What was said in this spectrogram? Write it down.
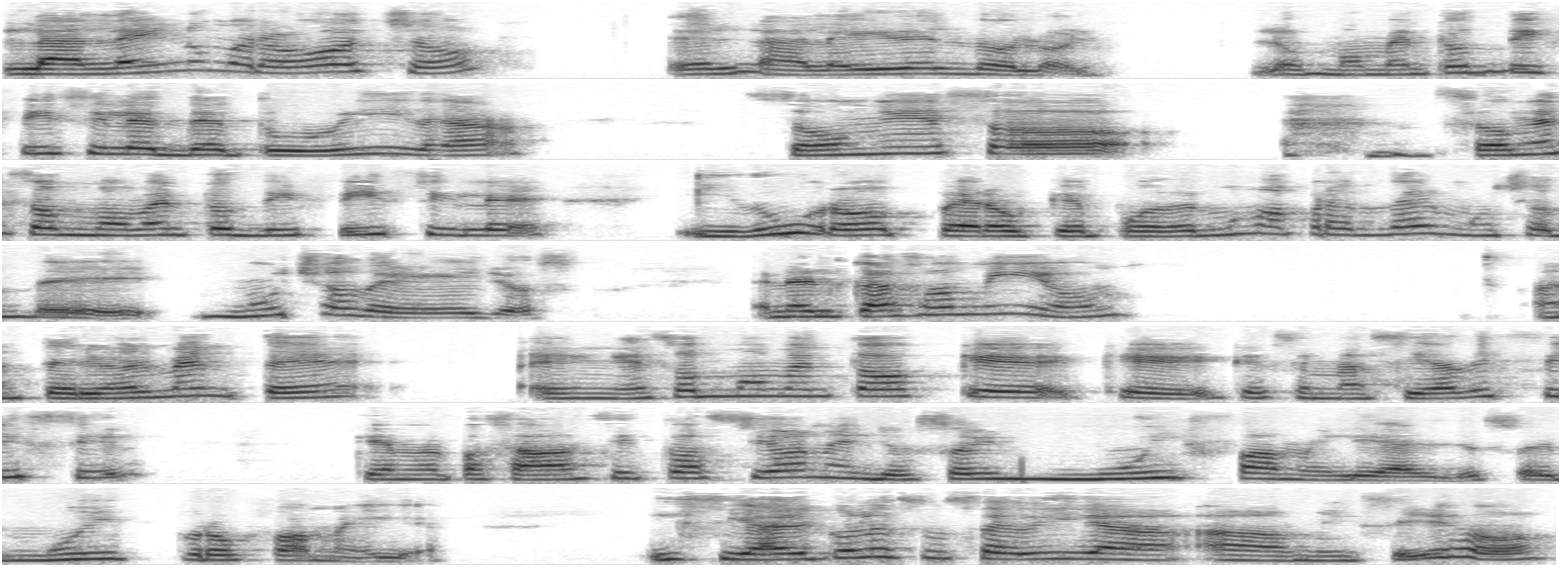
la ley número 8 es la ley del dolor. Los momentos difíciles de tu vida son esos, son esos momentos difíciles y duros, pero que podemos aprender muchos de, de ellos. En el caso mío, anteriormente, en esos momentos que, que se me hacía difícil, que me pasaban situaciones, yo soy muy familiar, yo soy muy pro familia. Y si algo le sucedía a mis hijos,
